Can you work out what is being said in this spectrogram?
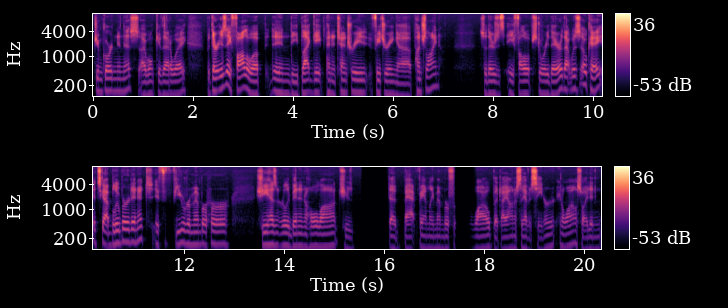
Jim Gordon in this. I won't give that away. But there is a follow up in the Blackgate Penitentiary featuring uh, Punchline. So there's a follow up story there that was okay. It's got Bluebird in it. If you remember her, she hasn't really been in a whole lot. She was a Bat family member for a little while, but I honestly haven't seen her in a while, so I didn't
